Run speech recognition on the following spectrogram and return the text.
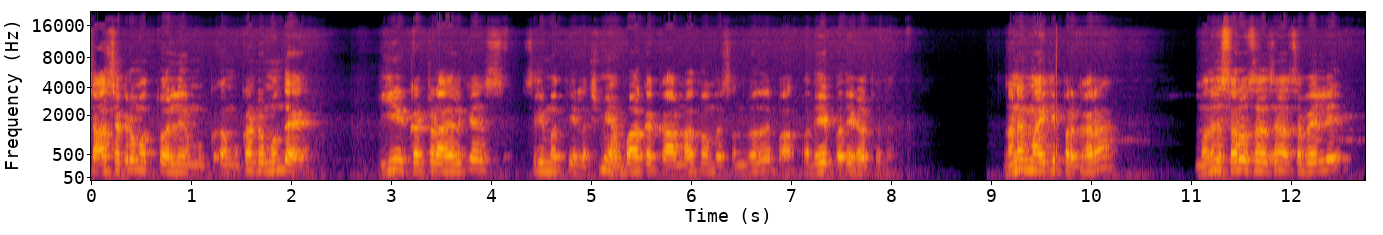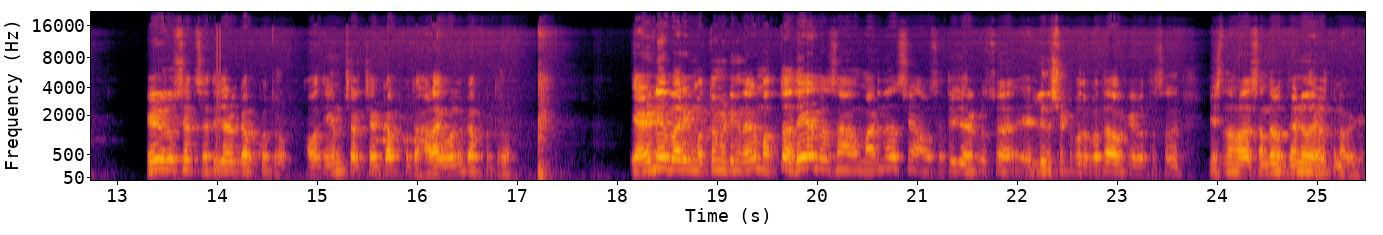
ಶಾಸಕರು ಮತ್ತು ಅಲ್ಲಿ ಮುಖ, ಮುಖಂಡರ ಮುಂದೆ ಈ ಕಟ್ಟಡ ಆಗಲಿಕ್ಕೆ ಶ್ರೀಮತಿ ಲಕ್ಷ್ಮೀ ಹೆಬ್ಬಾಳ್ಕರ್ ಕಾರಣ ಅಂತ ಒಂದು ಸಂದರ್ಭದಲ್ಲಿ ಬಾ, ಪದೇ ಪದೇ ಹೇಳ್ತದೆ. ನನಗೆ ಮಾಹಿತಿ ಪ್ರಕಾರ ಮೊದಲ ಸರ್ವ ಸದಸ್ಯ ಸಭೆಯಲ್ಲಿ ಹೇಳಿದ್ರು ಸತ್ ಸತೀಶ್ ಗಪ್ ಕೂತರು. ಅವತ್ತು ಏನು ಚರ್ಚೆ ಗಪ್ ಕೂತು, ಹಾಳಾಗಿ ಹೋಗಲು ಗಪ್ ಕೂತರು. ಎರಡನೇ ಬಾರಿಗೆ ಮತ್ತೊಂದು ಮೀಟಿಂಗ್ದಾಗ ಮತ್ತೆ ಅದೇ ಮಾಡಿದ್ರೆ ಸತೀಶ್ ಜಾರಕಿಹೊಳಿ ಸ, ಎಲ್ಲಿಂದ ಸಿಟ್ಟು ಬದುಕೋತ ಅವ್ರಿಗೆ ಇವತ್ತು ಈ ಸಂದರ್ಭ ಧನ್ಯವಾದ ಹೇಳ್ತೀನಿ ಅವರಿಗೆ.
